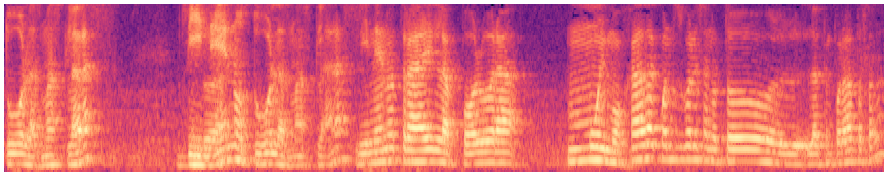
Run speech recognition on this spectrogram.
tuvo las más claras. Dineno tuvo las más claras. Dineno trae la pólvora muy mojada. ¿Cuántos goles anotó la temporada pasada?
